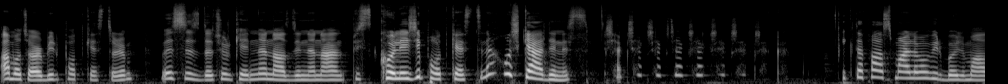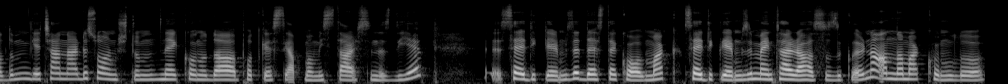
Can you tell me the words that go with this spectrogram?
Amatör bir podcasterım. Ve siz de Türkiye'nin en az dinlenen psikoloji podcastine hoş geldiniz. Şak şak şak şak şak şak şak şak. İlk defa ısmarlama bir bölüm aldım. Geçenlerde sormuştum ne konuda podcast yapmamı istersiniz diye. Ee, sevdiklerimize destek olmak, sevdiklerimizin mental rahatsızlıklarını anlamak konulu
